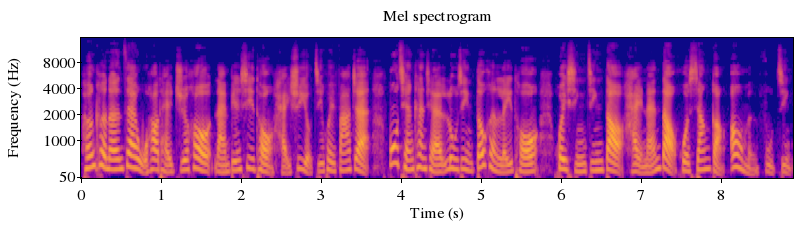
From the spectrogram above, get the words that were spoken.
很可能在五号台之后，南边系统还是有机会发展。目前看起来路径都很雷同，会行经到海南岛或香港、澳门附近。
